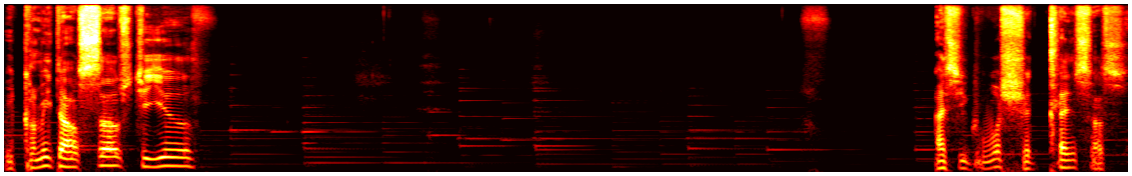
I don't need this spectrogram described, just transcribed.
We commit ourselves to you. As you wash and cleanse us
